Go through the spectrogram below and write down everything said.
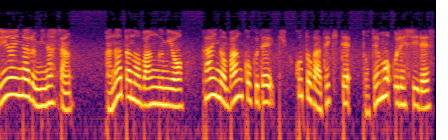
親愛なる皆さん、あなたの番組をタイのバンコクで聞くことができてとても嬉しいです。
